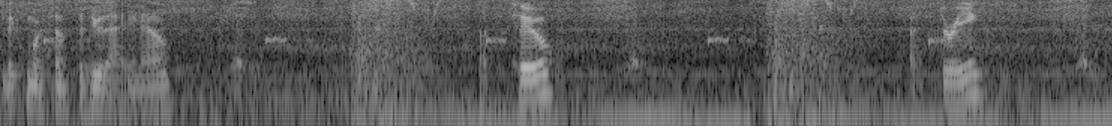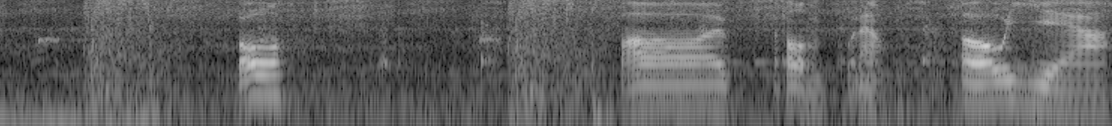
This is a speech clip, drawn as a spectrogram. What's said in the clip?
It makes more sense to do that, you know? Two. That's three. Four. Five. That's all of them. What now? Oh, yeah.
